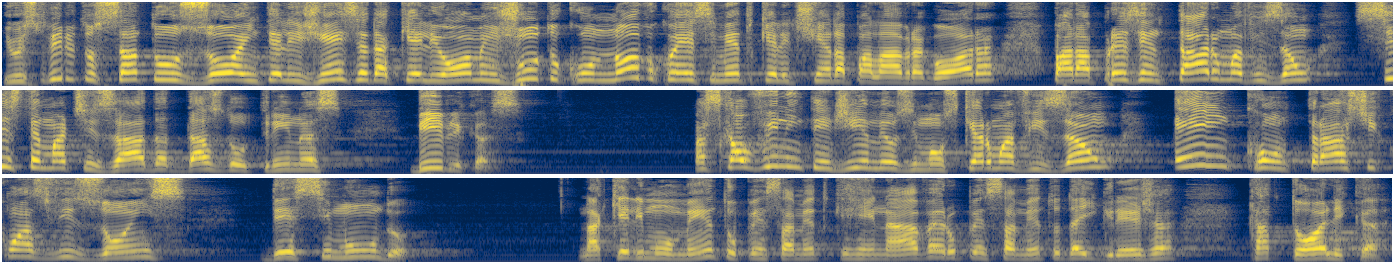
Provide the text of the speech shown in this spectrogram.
e o Espírito Santo usou a inteligência daquele homem, junto com o novo conhecimento que ele tinha da palavra agora, para apresentar uma visão sistematizada das doutrinas bíblicas. Mas Calvino entendia, meus irmãos, que era uma visão em contraste com as visões desse mundo. Naquele momento, o pensamento que reinava era o pensamento da igreja católica.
